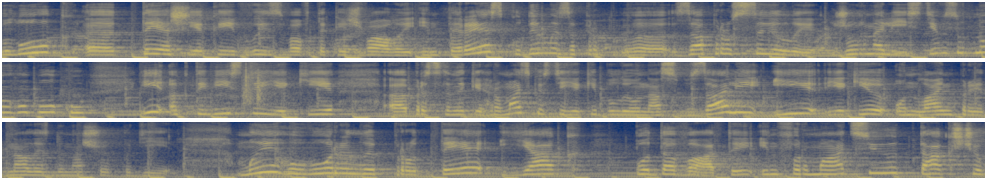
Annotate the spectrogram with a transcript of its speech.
Блок, е, теж який визвав такий жвавий інтерес, куди ми е, запросили журналістів з одного боку і активісти, які е, представники громадськості, які були у нас в залі і які онлайн приєднались до нашої події. Ми говорили про те, як подавати інформацію так, щоб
